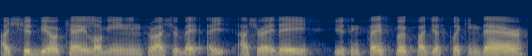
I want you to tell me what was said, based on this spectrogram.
I should be okay logging into Azure, uh, Azure AD using Facebook by just clicking there.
